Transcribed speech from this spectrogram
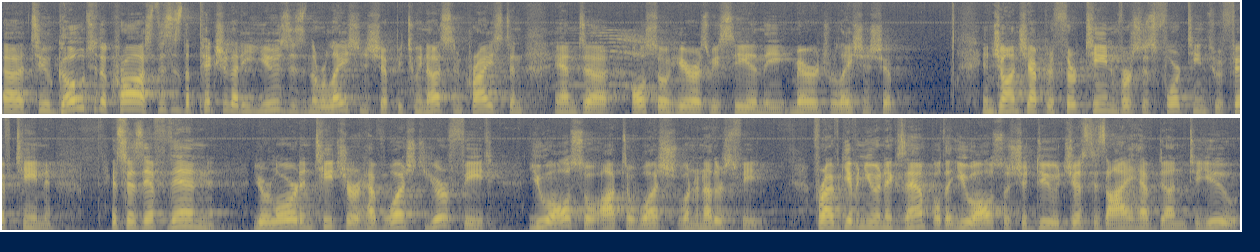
uh, to go to the cross, this is the picture that he uses in the relationship between us and Christ, and, and uh, also here as we see in the marriage relationship. In John chapter 13, verses 14 through 15, it says, If then your Lord and teacher have washed your feet, you also ought to wash one another's feet. For I've given you an example that you also should do just as I have done to you.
